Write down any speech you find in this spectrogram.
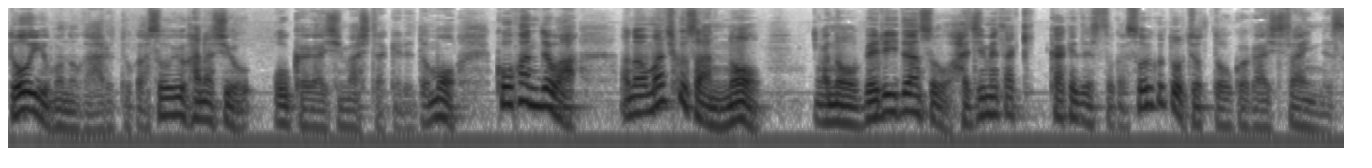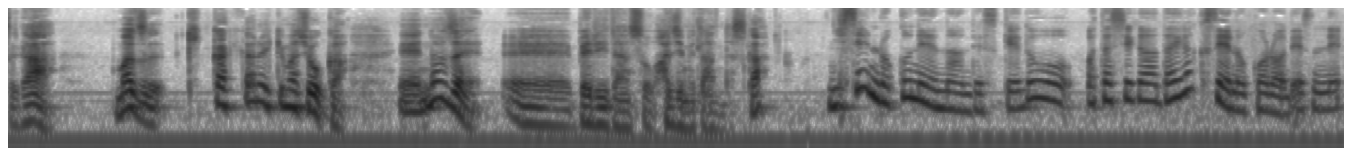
どういうものがあるとかそういう話をお伺いしましたけれども後半ではあのマチコさんのあのベリーダンスを始めたきっかけですとかそういうことをちょっとお伺いしたいんですがまずきっかけからいきましょうか、えー、なぜ、えー、ベリーダンスを始めたんですか？2006年なんですけど私が大学生の頃ですね。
